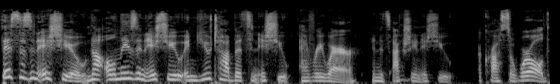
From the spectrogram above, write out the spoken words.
This is an issue. Not only is an issue in Utah, but it's an issue everywhere, and it's actually an issue across the world."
